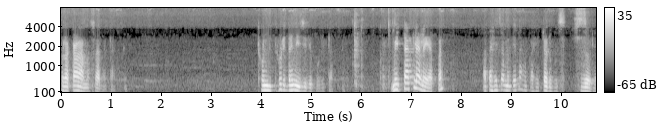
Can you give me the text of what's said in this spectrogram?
थोडा काळा मसाला टाकते. थोडी थोडी धनी जिरे पोळी टाकते. मीठ टाकलेलं आहे आपण. आता ह्याच्यामध्ये ना का हे टरबूज शिजवलेलं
